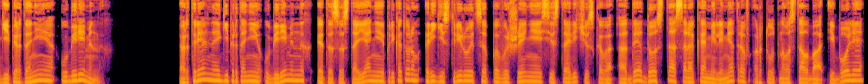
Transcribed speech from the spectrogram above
Гипертония у беременных. Артериальная гипертония у беременных – это состояние, при котором регистрируется повышение систолического АД до 140 мм ртутного столба и более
